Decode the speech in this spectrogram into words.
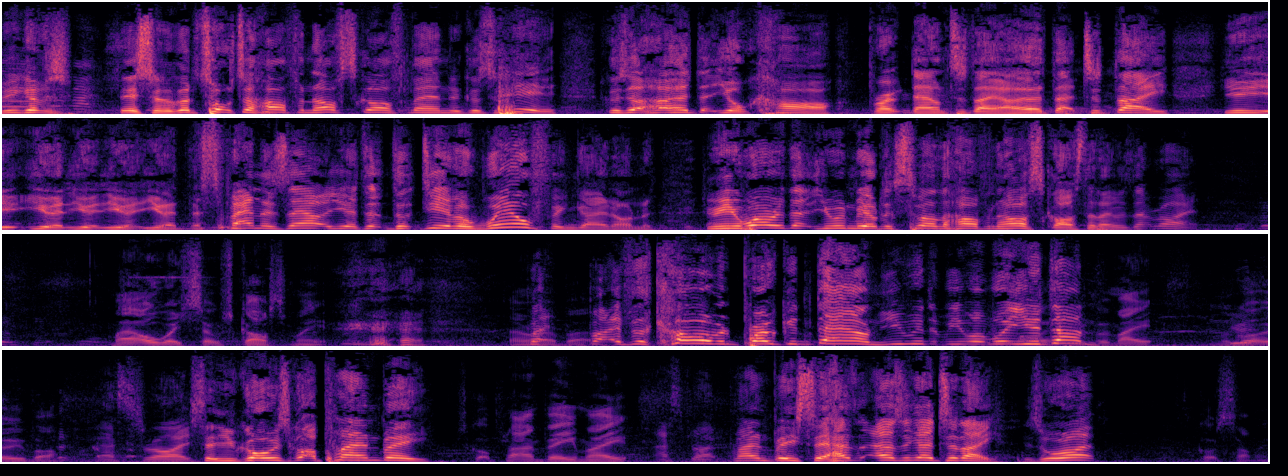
We yeah, so I've got to talk to half and half scarf man because here, because I heard that your car broke down today. I heard that today you you, you, had, you, you, you had the spanners out. You had the, do you have a wheel thing going on? Were you worried that you wouldn't be able to smell the half and half scarves today? Was that right? Mate, I always sell scarves, mate. About But if the car had broken down, you would. You, what you done? Uber, mate. We've got Uber. That's right. So you've always got a plan B. It's got a plan B, mate. That's right. Plan B. So how's, how's it going today? Is all right? Got something.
